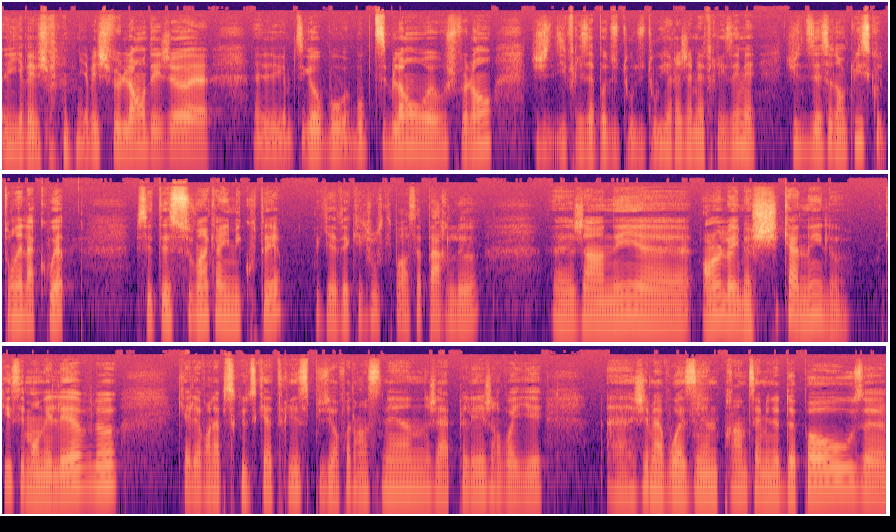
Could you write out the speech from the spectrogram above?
Il y avait, il y avait cheveux longs déjà, euh, euh, un petit gars, beau, beau petit blond euh, aux cheveux longs. Je, il frisait pas du tout, du tout. Il aurait jamais frisé, mais je lui disais ça. Donc lui, il se tournait la couette. C'était souvent quand il m'écoutait. Qu'il y avait quelque chose qui passait par là. Euh, J'en ai euh, un, là, il m'a chicané, là. OK, c'est mon élève, là, qui allait voir la psychoéducatrice plusieurs fois dans la semaine. J'appelais, j'envoyais euh, chez ma voisine prendre cinq minutes de pause. euh.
